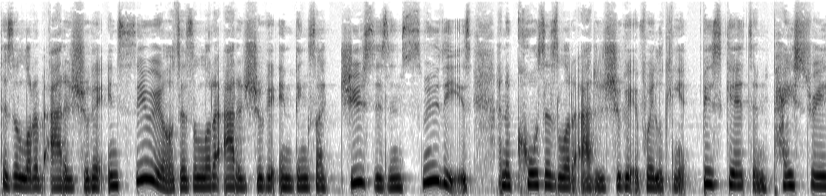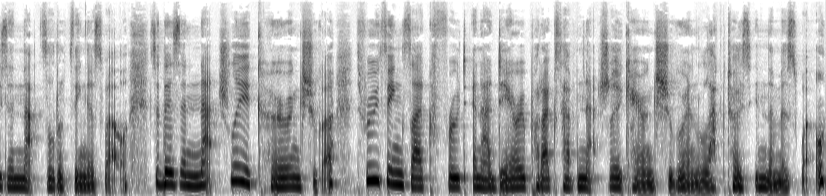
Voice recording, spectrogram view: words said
There's a lot of added sugar in cereals, there's a lot of added sugar in things like juices and smoothies. And of course, there's a lot of added sugar if we're looking at biscuits and pastries and that sort of thing as well. So there's a naturally occurring sugar through things like fruit and our dairy products have naturally occurring sugar and lactose in them as well.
